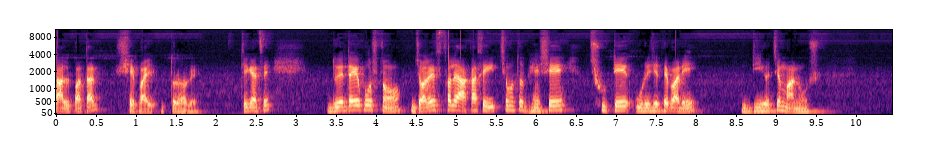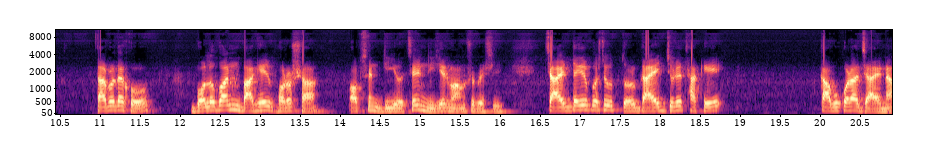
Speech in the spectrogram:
তালপাতার সেপাই উত্তর হবে। ঠিক আছে? দুয়ের দাগে প্রশ্ন, জলের স্থলে আকাশে ইচ্ছে মতো ভেসে ছুটে উড়ে যেতে পারে ডি হচ্ছে মানুষ। তারপর দেখো বলবান বাঘের ভরসা অপশান ডি হচ্ছে নিজের মাংসপেশি। চায়ের দাগের প্রশ্নের উত্তর, গায়ের জোরে থাকে, কাবু করা যায় না,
